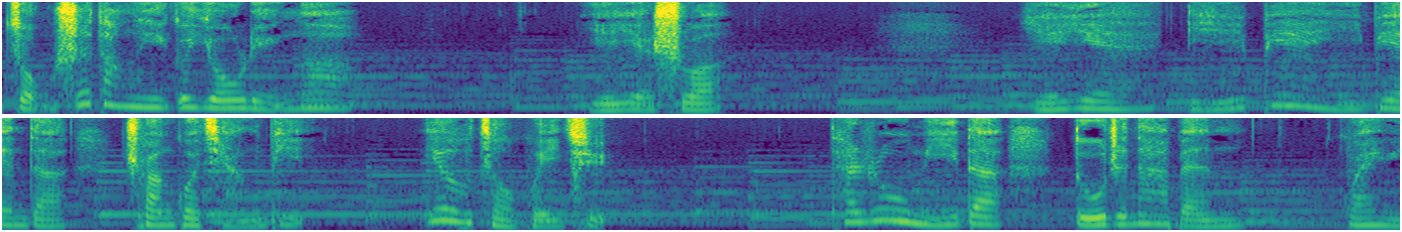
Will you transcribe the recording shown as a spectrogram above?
总是当一个幽灵啊。爷爷说。爷爷一遍一遍地穿过墙壁，又走回去。他入迷地读着那本关于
